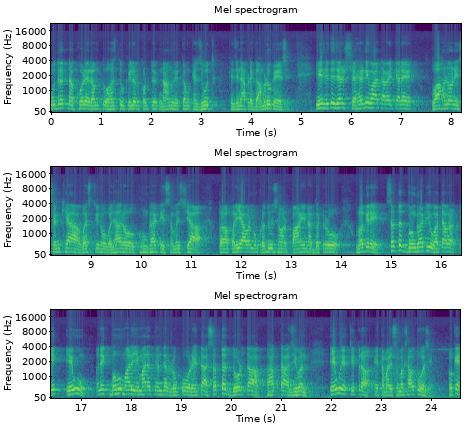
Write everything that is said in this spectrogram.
કુદરતના ખોળે રમતું, હસતું, કિલોલ કરતું એક નાનું એકમ કે જૂથ કે જેને આપણે ગામડું કહીએ છીએ. એ જ રીતે જ્યારે શહેરની વાત આવે ત્યારે વાહનોની સંખ્યા, વસ્તીનો વધારો, ઘોંઘાટની સમસ્યા પર્યાવરણનું પ્રદૂષણ, પાણીના ગટરો વગેરે સતત ઘોંઘાટિયું વાતાવરણ, એક એવું અને એક બહુમાળી ઇમારતની અંદર લોકો રહેતા, સતત દોડતા, ભાગતા જીવન એવું એક ચિત્ર એ તમારી સમક્ષ આવતું હશે. ઓકે?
